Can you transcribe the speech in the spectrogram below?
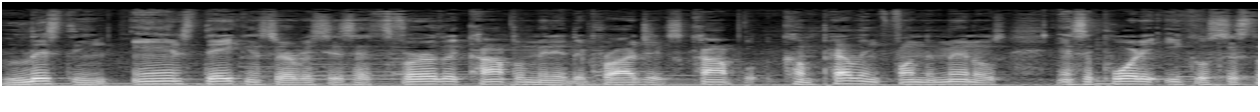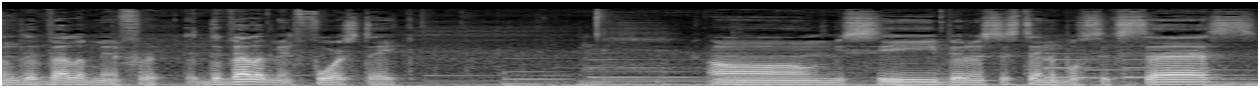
listing, and staking services, has further complemented the project's comp- compelling fundamentals and supported ecosystem development for development for stake. Um, let me see, building sustainable success.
